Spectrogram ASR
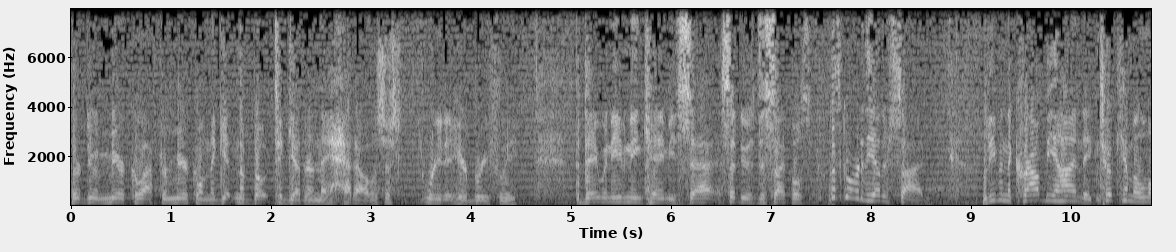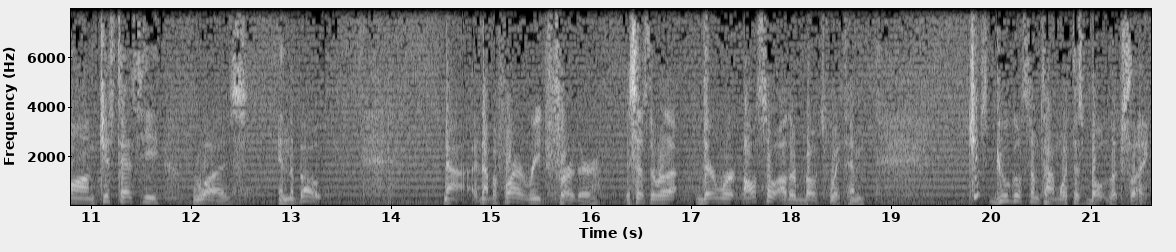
They're doing miracle after miracle, and they get in the boat together and they head out. Let's just read it here briefly. The day when evening came, he sat, said to his disciples, Let's go over to the other side. Leaving the crowd behind, they took him along just as he was in the boat. Now, now before I read further, it says there were, there were also other boats with him. Just Google sometime what this boat looks like.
